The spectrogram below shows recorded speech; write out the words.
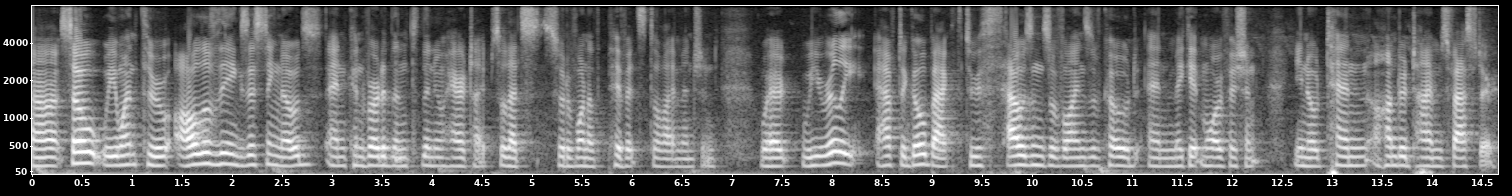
Uh, so we went through all of the existing nodes and converted them to the new hair type. So that's sort of one of the pivots that I mentioned, where we really have to go back through thousands of lines of code and make it more efficient, you know, 10, 100 times faster.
